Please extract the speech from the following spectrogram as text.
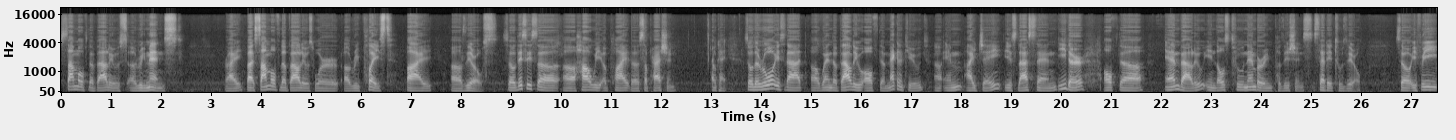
some of the values uh, remains, right? But some of the values were uh, replaced by zeros. So this is uh, uh, how we apply the suppression. Okay, so the rule is that uh, when the value of the magnitude uh, mij is less than either of the m value in those two numbering positions, set it to zero. So if we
